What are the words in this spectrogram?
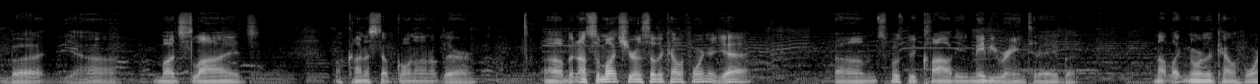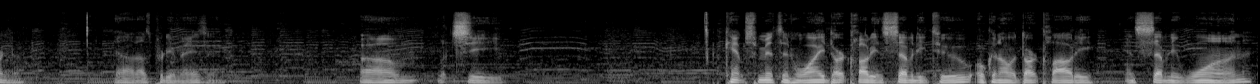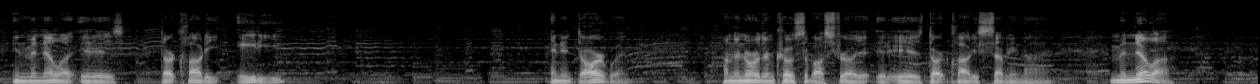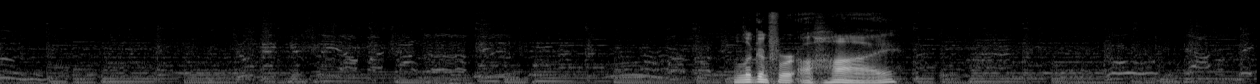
but yeah, mudslides, all kind of stuff going on up there. Uh, but not so much here in Southern California yet. Um, it's supposed to be cloudy, maybe rain today, but not like Northern California. Yeah, that's pretty amazing. Um, let's see. Camp Smith in Hawaii, dark cloudy and 72. Okinawa, dark cloudy and 71. In Manila, it is dark cloudy 80. And in Darwin, on the northern coast of Australia, it is dark cloudy 79. Manila, looking for a high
